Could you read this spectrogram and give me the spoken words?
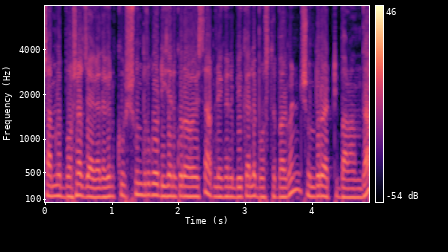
সামনে বসার জায়গা। দেখেন, খুব সুন্দর করে ডিজাইন করা হয়েছে। আপনি এখানে বিকালে বসতে পারবেন। সুন্দর একটি বারান্দা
